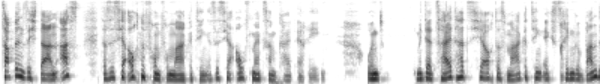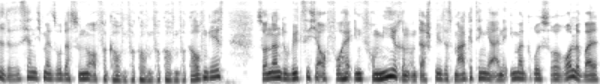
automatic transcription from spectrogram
zappeln sich da einen Ast. Das ist ja auch eine Form von Marketing. Es ist ja Aufmerksamkeit erregen. Und mit der Zeit hat sich ja auch das Marketing extrem gewandelt. Es ist ja nicht mehr so, dass du nur auf Verkaufen, Verkaufen, Verkaufen, Verkaufen gehst, sondern du willst dich ja auch vorher informieren. Und da spielt das Marketing ja eine immer größere Rolle, weil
